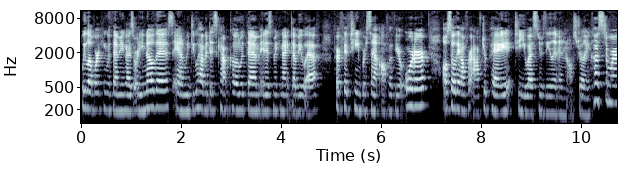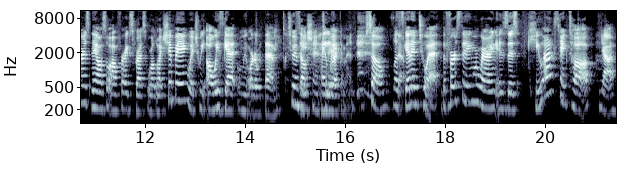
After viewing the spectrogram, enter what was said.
We love working with them, you guys already know this, and we do have a discount code with them. It is McKnightWF for 15% off of your order. Also, they offer Afterpay to US, New Zealand, and Australian customers. They also offer express worldwide shipping, which we always get when we order with them. Too impatient So, highly wait. recommend. So, let's So. get into it. The first thing we're wearing is this cute ass tank top. yeah,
